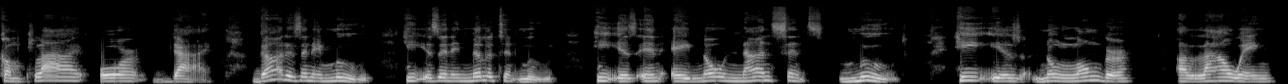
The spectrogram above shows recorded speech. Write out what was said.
Comply or die. God is in a mood. He is in a militant mood. He is in a no nonsense mood. He is no longer allowing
